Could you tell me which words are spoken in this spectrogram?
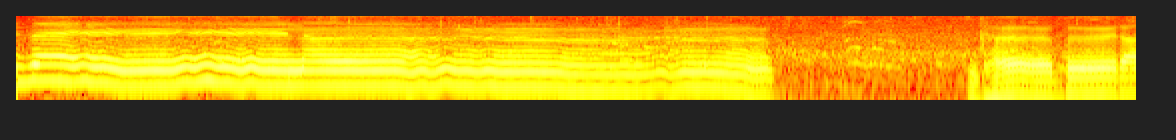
जैनब। घबराएगी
